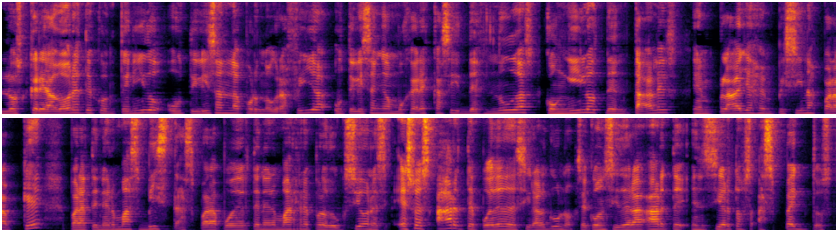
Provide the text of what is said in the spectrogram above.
Los creadores de contenido utilizan la pornografía, utilizan a mujeres casi desnudas con hilos dentales en playas, en piscinas. ¿Para qué? Para tener más vistas, para poder tener más reproducciones. Eso es arte, puede decir alguno. Se considera arte en ciertos aspectos,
